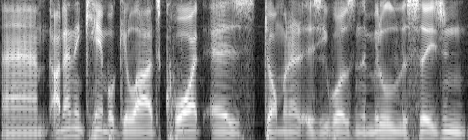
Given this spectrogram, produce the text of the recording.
Um, I don't think Campbell Gillard's quite as dominant as he was in the middle of the season.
